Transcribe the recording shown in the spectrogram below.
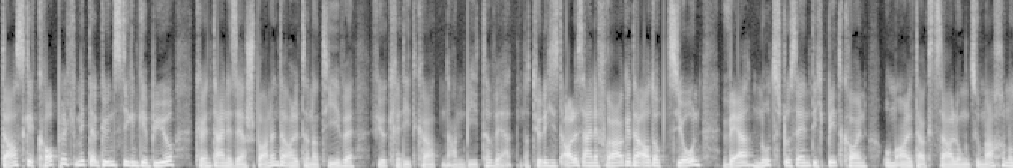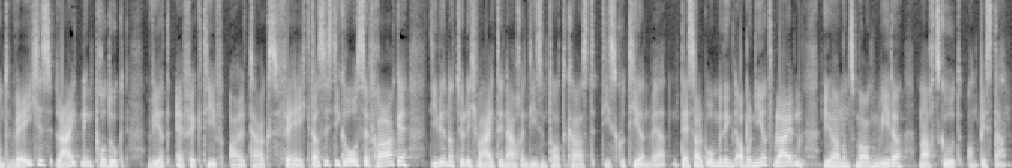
Das gekoppelt mit der günstigen Gebühr könnte eine sehr spannende Alternative für Kreditkartenanbieter werden. Natürlich ist alles eine Frage der Adoption. Wer nutzt schlussendlich Bitcoin, um Alltagszahlungen zu machen und welches Lightning-Produkt wird effektiv alltagsfähig? Das ist die große Frage, die wir natürlich weiterhin auch in diesem Podcast diskutieren werden. Deshalb unbedingt abonniert bleiben. Wir hören uns morgen Macht's gut und bis dann.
